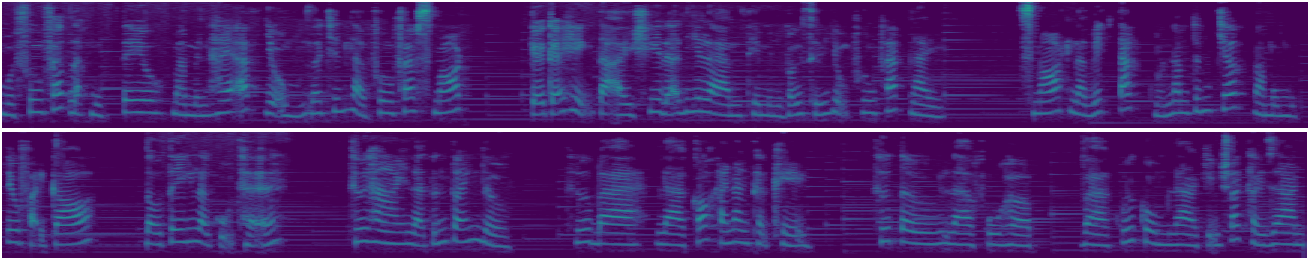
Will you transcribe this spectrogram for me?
Một phương pháp đặt mục tiêu mà mình hay áp dụng đó chính là phương pháp SMART. Kể cả hiện tại khi đã đi làm thì mình vẫn sử dụng phương pháp này. SMART là viết tắt của năm tính chất mà một mục tiêu phải có. Đầu tiên là cụ thể, thứ hai là tính toán được, thứ ba là có khả năng thực hiện, thứ tư là phù hợp và cuối cùng là kiểm soát thời gian.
